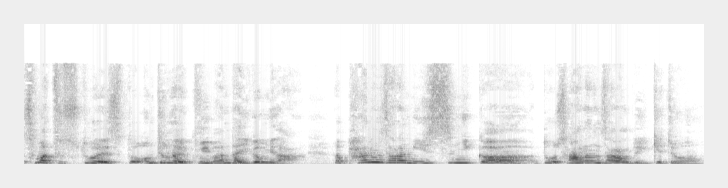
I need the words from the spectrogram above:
스마트 스토어에서도 엄청나게 구입한다 이겁니다. 파는 사람이 있으니까 또 사는 사람도 있겠죠.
